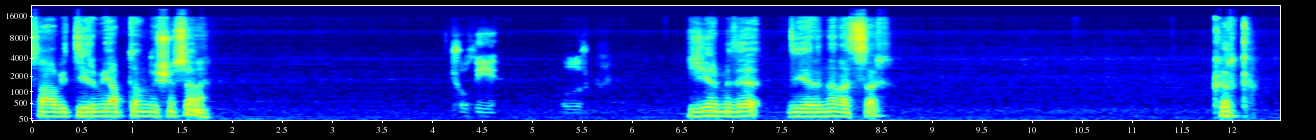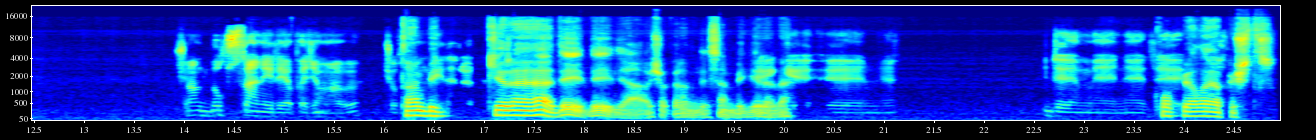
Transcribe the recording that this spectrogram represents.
Sabit 20 yaptığını düşünsene. Çok iyi. Olur. 20 de diğerinden açsak. 40. Şu an 9 taneyle yapacağım abi. Çok önemli bir-. Gire he değil değil ya çok önemli değil sen bir gir hele. Kopyala yapıştır.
